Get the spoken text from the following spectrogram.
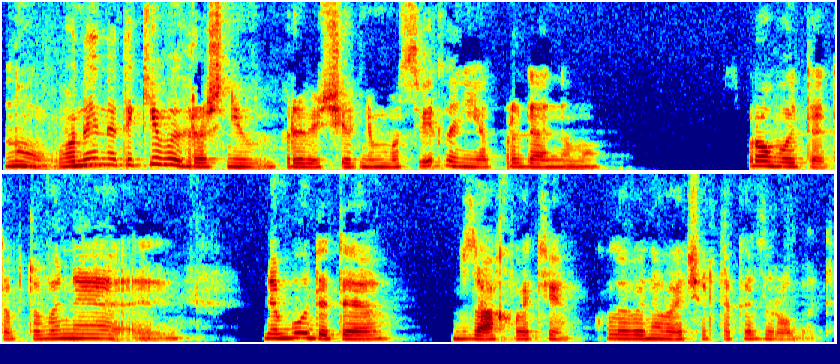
Ну, вони не такі виграшні при вечірньому освітленні, як при денному. Спробуйте, тобто ви не, е, не будете в захваті, коли ви на вечір таке зробите.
